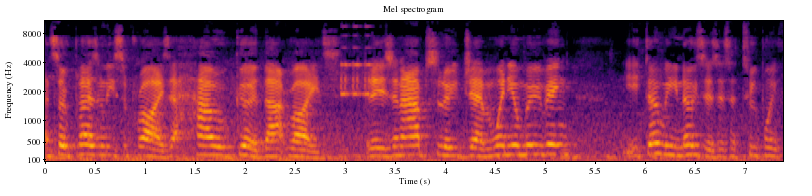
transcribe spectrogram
and so pleasantly surprised at how good that rides. It is an absolute gem. When you're moving, you don't really notice it's a 2.5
